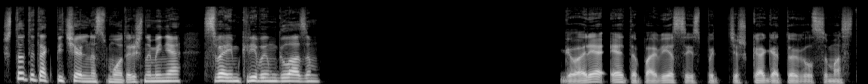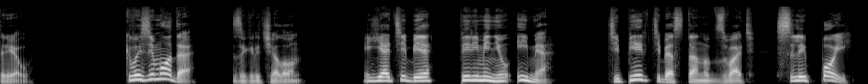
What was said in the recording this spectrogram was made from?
«Что ты так печально смотришь на меня своим кривым глазом?» Говоря это, повеса из-под тяжка готовил самострел. «Квазимода!» — закричал он. «Я тебе переменю имя. Теперь тебя станут звать Слепой!»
